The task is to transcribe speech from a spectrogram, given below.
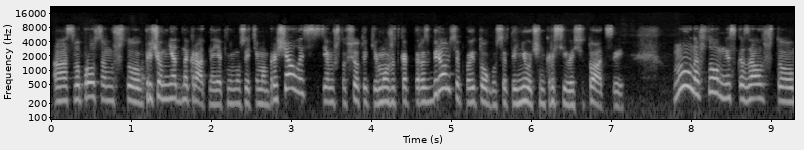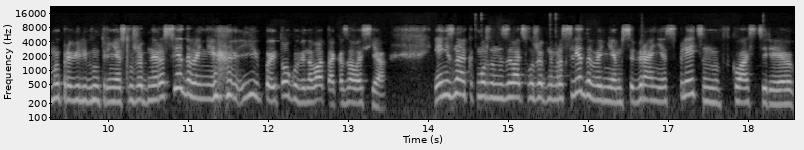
а, с вопросом, что, причем неоднократно я к нему с этим обращалась, с тем, что все-таки, может, как-то разберемся по итогу с этой не очень красивой ситуацией. Ну, на что он мне сказал, что мы провели внутреннее служебное расследование, и по итогу виновата оказалась я. Я не знаю, как можно называть служебным расследованием собирание сплетен в кластере,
